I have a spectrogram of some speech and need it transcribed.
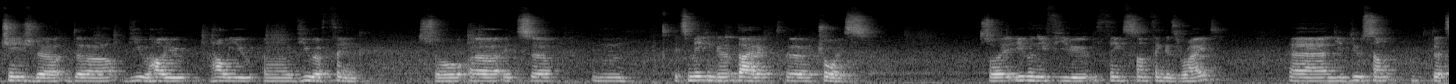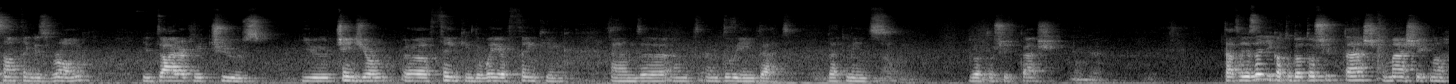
change the, the view how you how you uh, view a thing. So uh, it's uh, mm, it's making a direct uh, choice. So even if you think something is right and you do some that something is wrong, you directly choose. You change your uh, thinking, the way of thinking, and and and doing that. That means tudatosítás. Tehát, hogy az egyik a tudatosítás, a másik, na,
